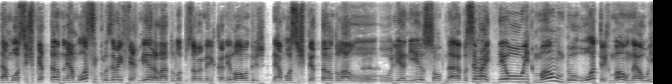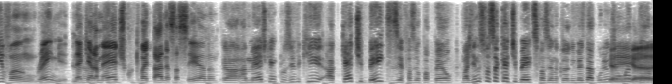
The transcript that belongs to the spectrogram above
da moça espetando, né? A moça, inclusive, é a enfermeira lá do lobisomem americano em Londres, né? A moça espetando lá o, É. o Liam Neeson, né? Você vai ter o irmão do. O outro irmão, né? O Ivan Raimi, né? Que era médico, que vai estar nessa cena. A, a médica, inclusive, que a Cat Bates ia fazer o papel. Imagina se fosse a Cat Bates fazendo aquilo ali, em vez da agulha, usar um martelo. Cara,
